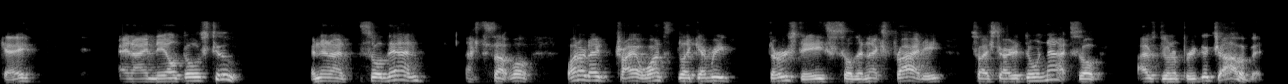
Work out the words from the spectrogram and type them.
Okay. And I nailed those too. And then I, so then I thought, well, why don't I try it once, like every Thursday? So the next Friday. So I started doing that. So I was doing a pretty good job of it.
